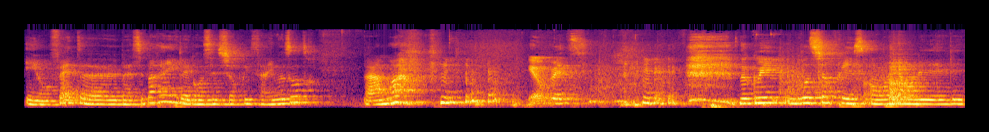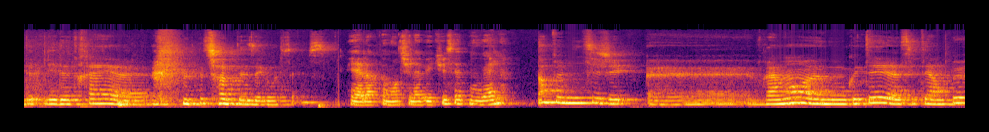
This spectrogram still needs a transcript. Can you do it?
Et en fait, euh, bah, c'est pareil, la grossesse surprise, ça arrive aux autres, pas à moi. Et en fait, Donc oui, une grosse surprise en voyant les, les, deux, les deux, traits sur le test de grossesse. Et alors, comment tu l'as vécu cette nouvelle? Un peu mitigée. vraiment, de mon côté, c'était un peu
